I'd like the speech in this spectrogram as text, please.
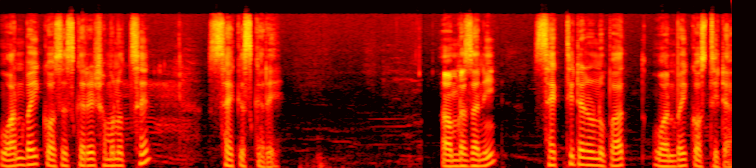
ওয়ান বাই কস স্কোয়ারের সমান হচ্ছে সেক স্কোয়ারে আমরা জানি সেক থিটার অনুপাত ওয়ান বাই কস থিটা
